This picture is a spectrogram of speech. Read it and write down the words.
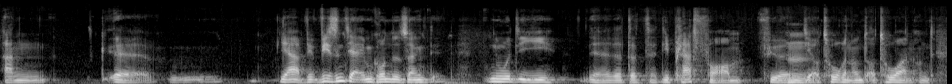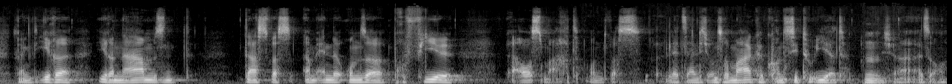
an äh, ja, wir, wir, sind ja im Grunde sozusagen nur die, äh, die Plattform für mhm. die Autorinnen und Autoren und sagen, ihre, ihre Namen sind das, was am Ende unser Profil ausmacht und was letztendlich unsere Marke konstituiert. Mhm. Ja, also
